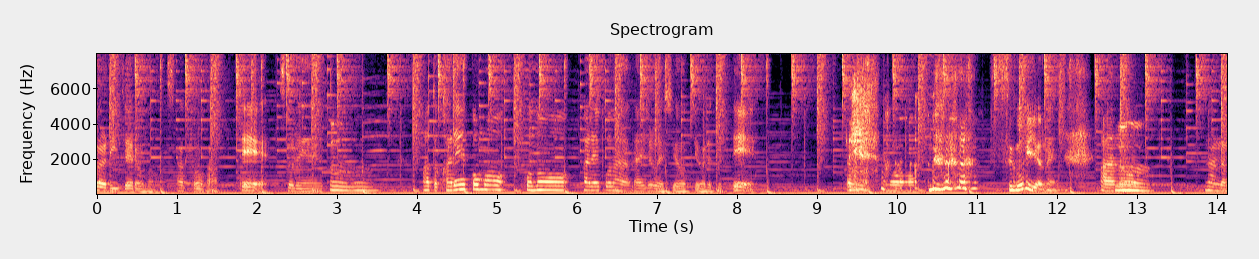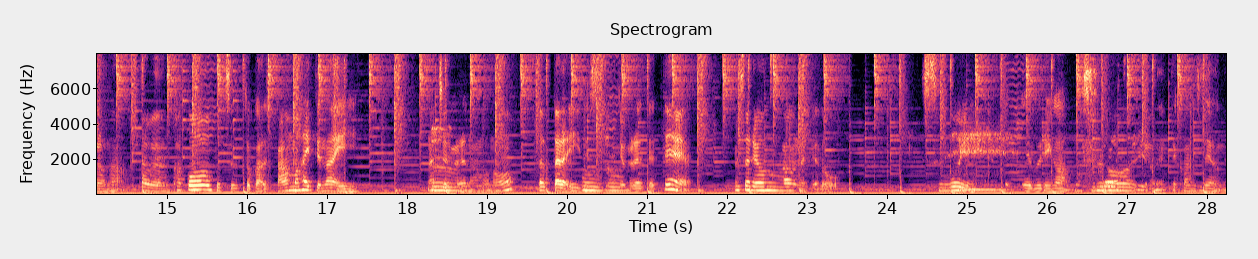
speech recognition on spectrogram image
ロリーゼロの砂糖があってそれうんうん。あとカレー粉もこのカレー粉なら大丈夫ですよって言われてて多分あの すごいよね。あの、うん。なんだろうな。多分加工物とかあんま入ってないナチュラルなものだったらいいですよって言われてて、それを使うんだけど、すごいよね。テー。ブリが。すごい。よねって感じだよね。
